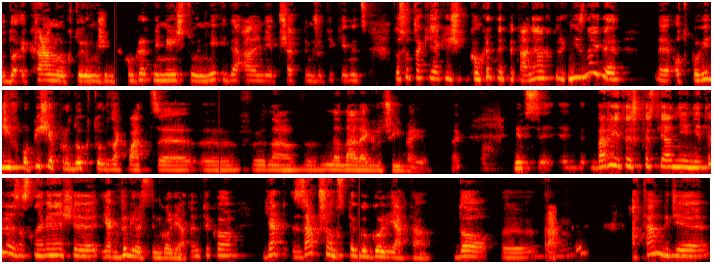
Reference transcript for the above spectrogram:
e, do ekranu, który musi być w konkretnym miejscu, nie idealnie przed tym rzutnikiem, więc to są takie jakieś konkretne pytania, na których nie znajdę odpowiedzi w opisie produktu w zakładce na, na, na Allegro czy eBayu. Tak? tak? Więc bardziej to jest kwestia nie, nie tyle zastanawiania się, jak wygrać z tym Goliatem, tylko jak zaprząc tego Goliata do pracy, mhm a tam, gdzie e,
